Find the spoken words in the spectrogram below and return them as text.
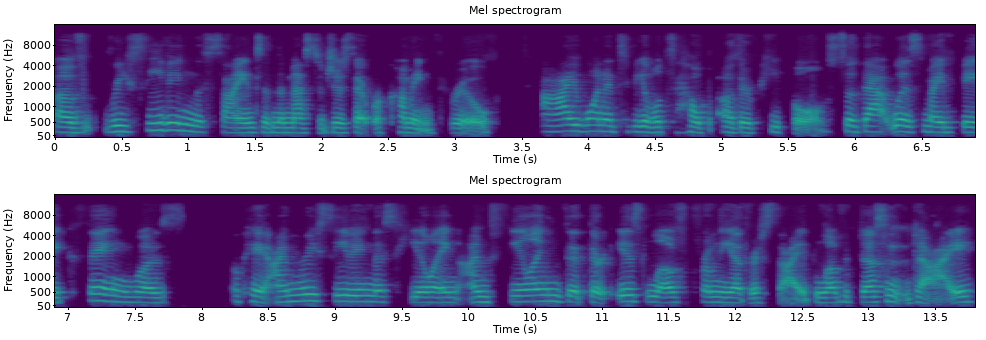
of receiving the signs and the messages that were coming through I wanted to be able to help other people. So that was my big thing was okay, I'm receiving this healing. I'm feeling that there is love from the other side. Love doesn't die.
